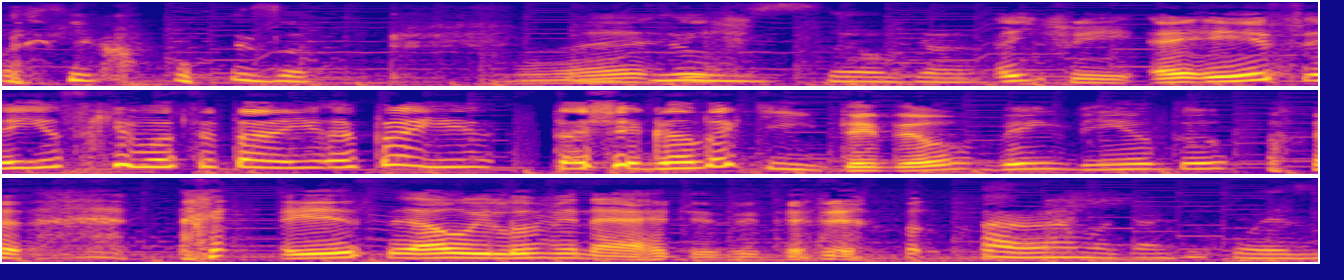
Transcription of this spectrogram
que coisa. É, Meu Deus do céu, cara. Enfim, é, esse, é isso que você tá aí, é pra ir. Tá chegando aqui, entendeu? Bem-vindo. esse é o Iluminerds, entendeu? Caramba, cara, que coisa.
